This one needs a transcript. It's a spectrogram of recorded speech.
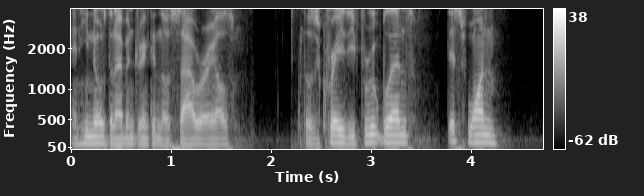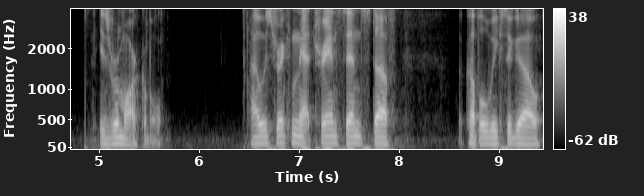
and he knows that I've been drinking those sour ales, those crazy fruit blends. This one is remarkable. I was drinking that Transcend stuff a couple weeks ago,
